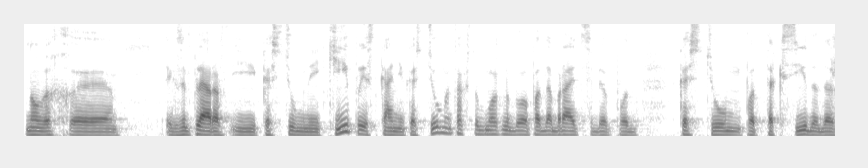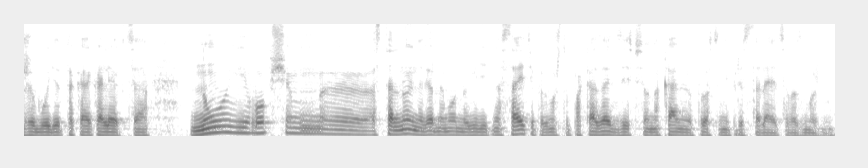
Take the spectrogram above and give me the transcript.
новых э, экземпляров и костюмные кипы из ткани костюма, так чтобы можно было подобрать себе под костюм, под таксида даже будет такая коллекция. Ну и, в общем, э, остальное, наверное, можно увидеть на сайте, потому что показать здесь все на камеру просто не представляется возможным.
